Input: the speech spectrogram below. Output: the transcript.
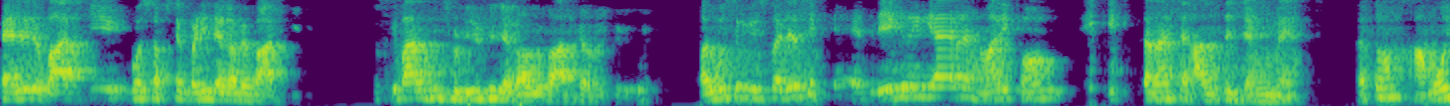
پہلے جو بات کی، وہ سب سے بڑی جگہ پہ بات کی۔ اس کے بعد ہم چھوٹی چھوٹی جگہوں پہ بات کرنا شروع اور وہ صرف اس وجہ سے دیکھ رہے ہیں یار ہماری قوم ایک طرح سے حالت جنگ میں تو ہم خاموش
